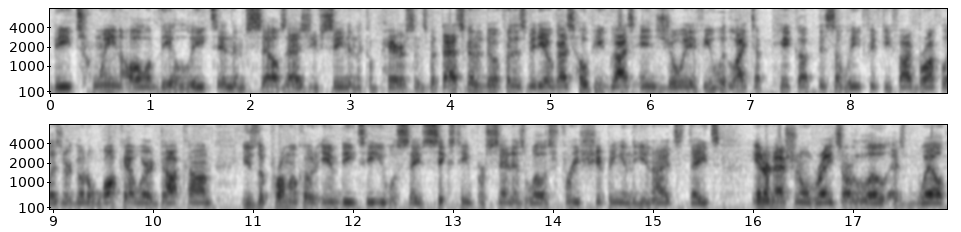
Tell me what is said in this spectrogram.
between all of the elites in themselves as you've seen in the comparisons. But that's going to do it for this video, guys. Hope you guys enjoyed. If you would like to pick up this Elite 55 Brock Lesnar, go to walkoutwear.com. Use the promo code MDT. You will save 16% as well as free shipping in the United States. International rates are low as well,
